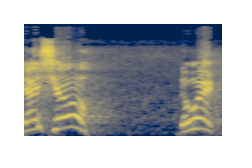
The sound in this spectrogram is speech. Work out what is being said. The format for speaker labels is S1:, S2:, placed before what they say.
S1: Just show. Do it.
